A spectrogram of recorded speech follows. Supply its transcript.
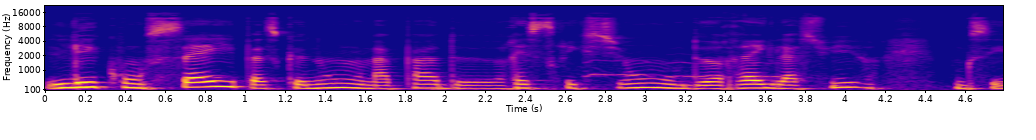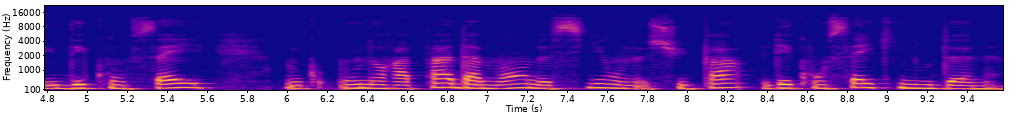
les conseils, parce que nous, on n'a pas de restrictions ou de règles à suivre, donc c'est des conseils, donc on n'aura pas d'amende si on ne suit pas les conseils qu'ils nous donnent.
